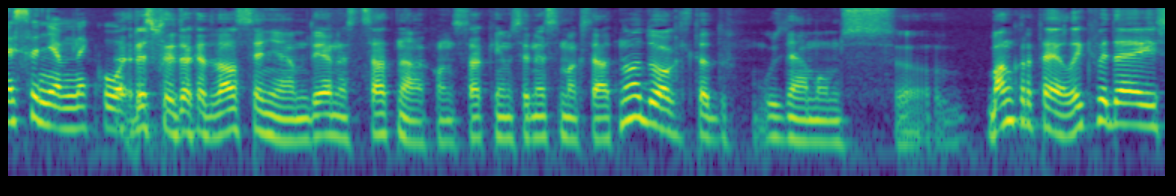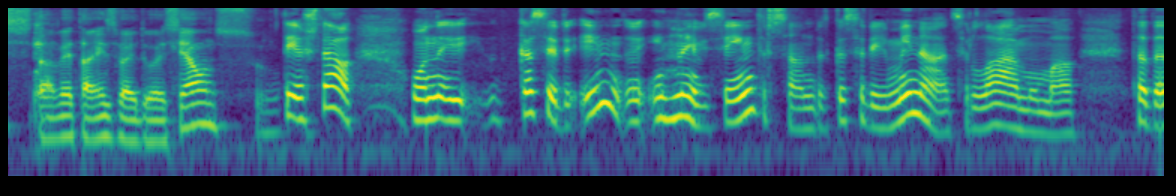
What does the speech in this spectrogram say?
nesaņem neko. Respektīvi, kad valsts ieņēmuma dienests atnāk un saka, jums ir nesamaksāta nodokļi, tad uzņēmums uh, bankrotē, likvidējas, tā vietā izveidojas jauns. Tieši tā. Un kas ir in, nevis interesanti, bet kas arī minēts ir lēmumā, tad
